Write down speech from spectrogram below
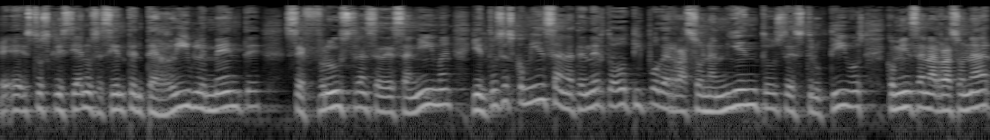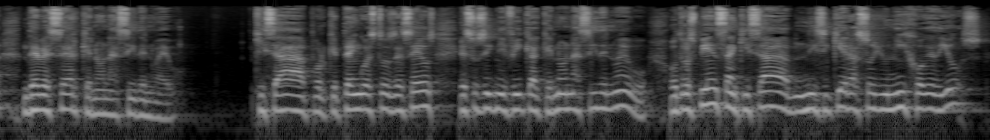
eh, estos cristianos se sienten terriblemente, se frustran, se desaniman y entonces comienzan a tener todo tipo de razonamientos destructivos, comienzan a razonar, debe ser que no nací de nuevo. Quizá porque tengo estos deseos, eso significa que no nací de nuevo. Otros piensan, quizá ni siquiera soy un hijo de Dios.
